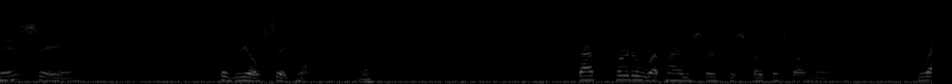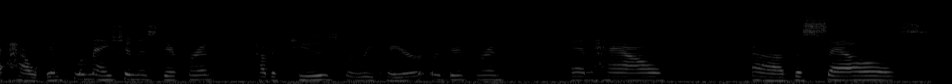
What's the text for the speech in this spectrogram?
missing the real signal. Yeah. That's part of what my research is focused on now. What, how inflammation is different, how the cues for repair are different, and how uh, the cells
